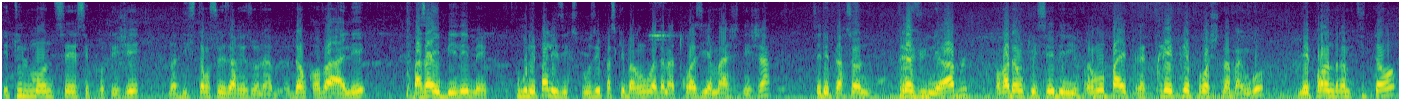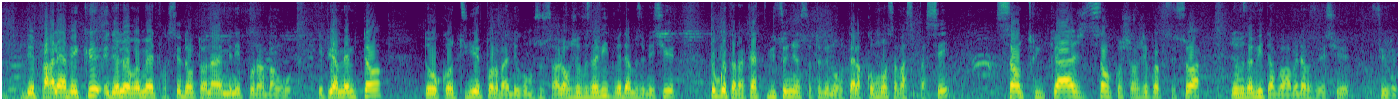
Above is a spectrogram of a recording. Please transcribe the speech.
et tout le monde sait se protéger dans distance raisonnable. Donc on va aller, Baza et Bélé, mais pour ne pas les exposer, parce que Bango va dans la troisième âge déjà, c'est des personnes très vulnérables. On va donc essayer de ne vraiment pas être très très proche de Bango, mais prendre un petit temps de parler avec eux et de leur remettre ce dont on a amené pour Nabango. Et puis en même temps, de continuer pour le comme Alors je vous invite, mesdames et messieurs, tout le surtout que nous comment ça va se passer, sans trucage, sans changer quoi que ce soit. Je vous invite à voir, mesdames et messieurs, suivez.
